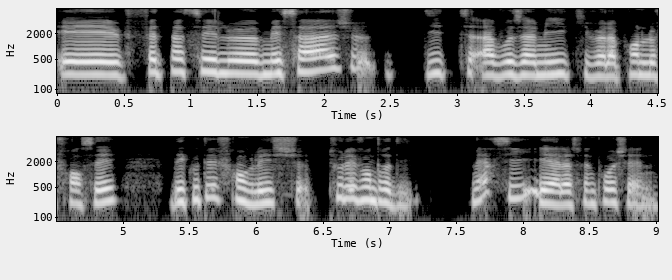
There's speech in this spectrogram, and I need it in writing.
et faites passer le message. Dites à vos amis qui veulent apprendre le français d'écouter Franglish tous les vendredis. Merci et à la semaine prochaine.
